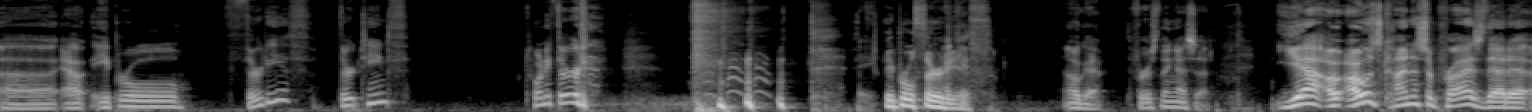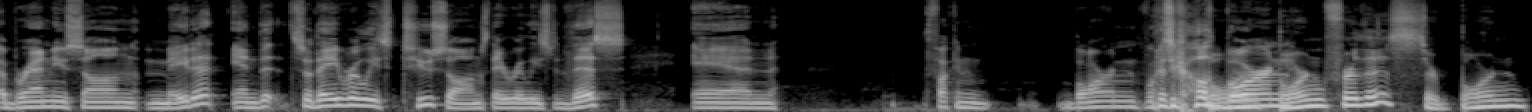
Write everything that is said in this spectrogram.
uh, out April thirtieth, thirteenth, twenty third. April 30th. Okay, the first thing I said. Yeah, I, I was kind of surprised that a, a brand new song made it, and th- so they released two songs. They released this and fucking born. What is it called? Born. born for this or born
